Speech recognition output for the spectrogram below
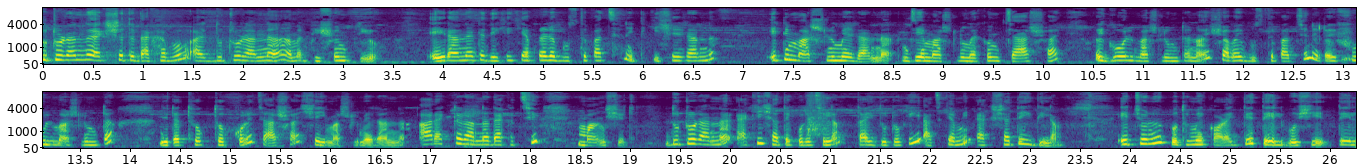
দুটো রান্না একসাথে দেখাবো, আর দুটো রান্না আমার ভীষণ প্রিয়। এই রান্নাটা দেখে কি আপনারা বুঝতে পারছেন এটি কিসের রান্না? এটি মাশরুমের রান্না। যে মাশরুম এখন চাষ হয়, ওই গোল মাশরুমটা নয়, সবাই বুঝতে পারছেন এটা ওই ফুল মাশরুমটা যেটা থোক থোক করে চাষ হয়, সেই মাশরুমের রান্না। আর একটা রান্না দেখাচ্ছি, মাংসের। দুটো রান্না একই সাথে করেছিলাম, তাই দুটোকেই আজকে আমি একসাথেই দিলাম। এর জন্য প্রথমে কড়াইতে তেল বসিয়ে, তেল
